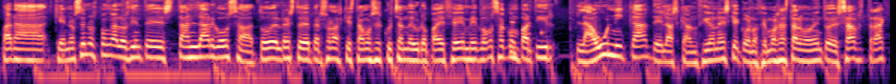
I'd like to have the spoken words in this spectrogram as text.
Para que no se nos pongan los dientes tan largos a todo el resto de personas que estamos escuchando Europa FM, vamos a compartir la única de las canciones que conocemos hasta el momento de Substract,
